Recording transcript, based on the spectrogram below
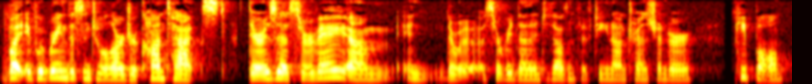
But if we bring this into a larger context, there is a survey, um, in there a survey done in 2015 on transgender people.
